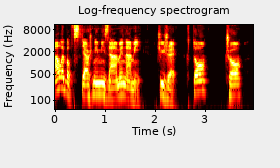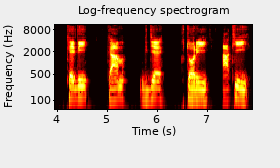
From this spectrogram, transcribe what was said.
alebo vzťažnými zámenami, čiže kto, čo, kedy, kam, kde, ktorý, aký.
